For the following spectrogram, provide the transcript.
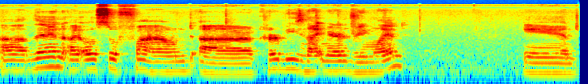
Uh, then I also found uh, Kirby's Nightmare in Dreamland and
